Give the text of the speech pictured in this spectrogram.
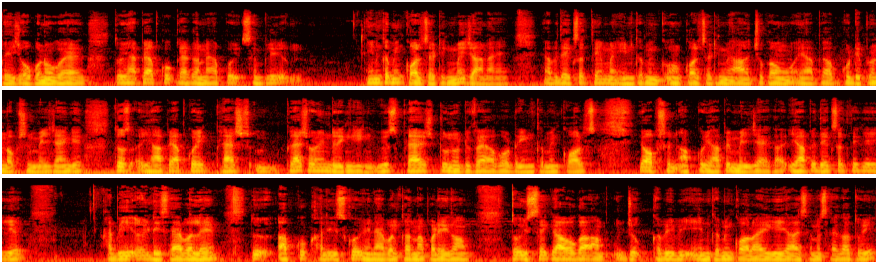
पेज ओपन हो गया है। तो यहाँ पे आपको क्या करना है, आपको सिंपली इनकमिंग कॉल सेटिंग में जाना है। यहाँ पे देख सकते हैं, मैं इनकमिंग कॉल सेटिंग में आ चुका हूँ, यहाँ पे आपको डिफरेंट ऑप्शन मिल जाएँगे। तो यहाँ पे आपको एक flash flash on and ringing use flash to notify about incoming calls ये ऑप्शन आपको यहाँ पे मिल जाएगा। यहाँ पे देख सकते हैं कि ये अभी डिसेबल है तो आपको खाली इसको इनेबल करना पड़ेगा। तो इससे क्या होगा, आप जो कभी भी इनकमिंग कॉल आएगी या एसएमएस आएगा तो ये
